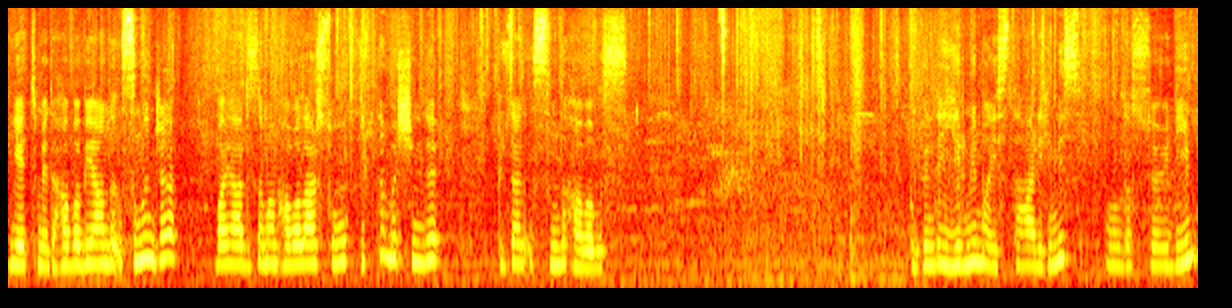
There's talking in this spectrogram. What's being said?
yetmedi. Hava bir anda ısınınca bayağı bir zaman havalar soğuk gitti ama şimdi güzel ısındı havamız. Bugün de 20 Mayıs tarihimiz. Onu da söyleyeyim.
